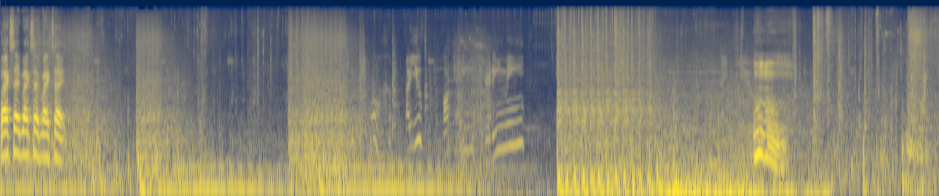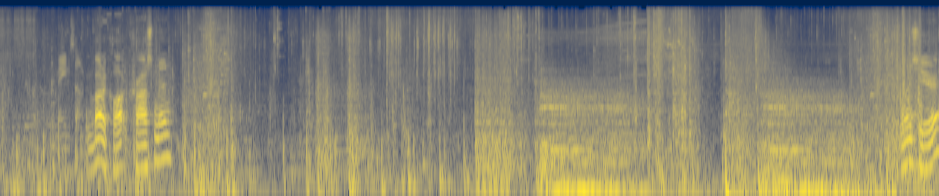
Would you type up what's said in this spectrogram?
Backside, backside, backside. Are you fucking shitting me? Thank you. Main sound. About a clock crossman. Here.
